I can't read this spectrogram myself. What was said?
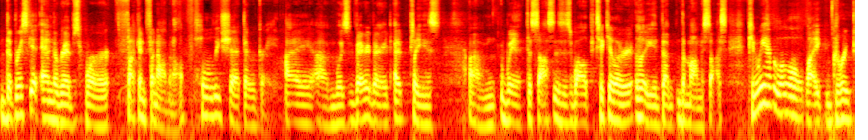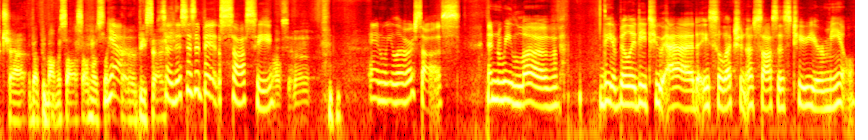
the brisket and the ribs were fucking phenomenal. Holy shit, they were great. I um, was very very uh, pleased. Um, with the sauces as well, particularly the the momma sauce. Can we have a little like group chat about the momma sauce, almost like Yeah. a therapy session? So this is a bit saucy. and we love our sauce. And we love the ability to add a selection of sauces to your meal.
